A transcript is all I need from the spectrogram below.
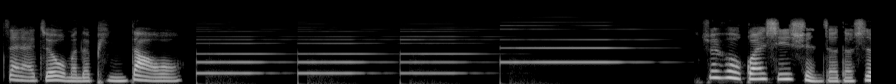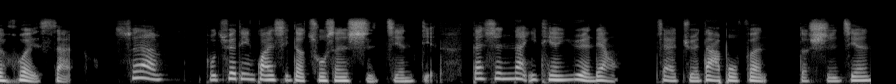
再来追我们的频道哦。最后关系选择的是会散，虽然不确定关系的出生时间点，但是那一天月亮在绝大部分的时间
